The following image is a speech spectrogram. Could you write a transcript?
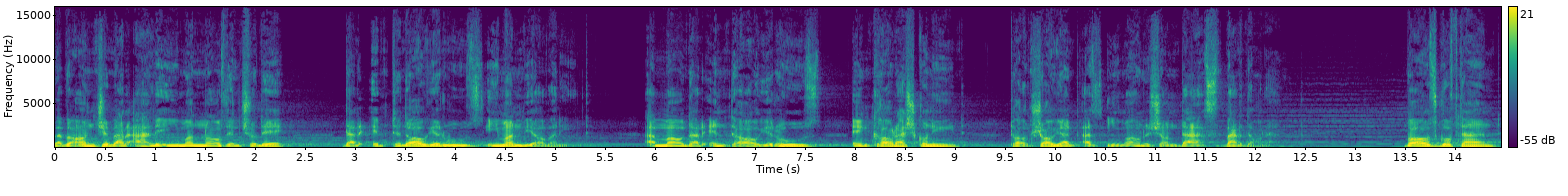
و به آنچه بر اهل ایمان نازل شده در ابتدای روز ایمان بیاورید. اما در انتهای روز انکارش کنید تا شاید از ایمانشان دست بردارند. باز گفتند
